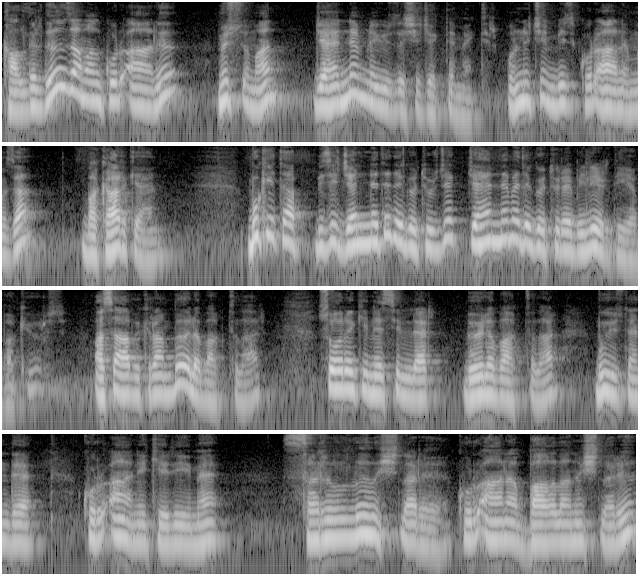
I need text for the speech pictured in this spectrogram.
Kaldırdığın zaman Kur'an'ı Müslüman cehennemle yüzleşecek demektir. Onun için biz Kur'an'ımıza bakarken bu kitap bizi cennete de götürecek, cehenneme de götürebilir diye bakıyoruz. Ashab-ı kiram böyle baktılar. Sonraki nesiller böyle baktılar. Bu yüzden de Kur'an-ı Kerim'e sarılışları, Kur'an'a bağlanışları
